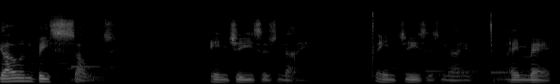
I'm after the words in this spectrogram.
go and be salt in Jesus' name. In Jesus' name, amen.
